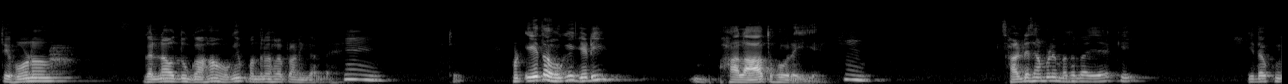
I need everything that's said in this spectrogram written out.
ਤੇ ਹੁਣ ਗੱਲਾਂ ਉਦੋਂ ਗਾਹਾਂ ਹੋ ਗਈਆਂ 15 ਸਾਲ ਪੁਰਾਣੀ ਗੱਲ ਹੈ। ਹੂੰ। ਠੀਕ। ਹੁਣ ਇਹ ਤਾਂ ਹੋ ਗਈ ਜਿਹੜੀ ਹਾਲਾਤ ਹੋ ਰਹੀ ਹੈ। ਹੂੰ। ਸਾਡੇ ਸਾਹਮਣੇ ਮਸਲਾ ਇਹ ਹੈ ਕਿ ਇਹਦਾ ਕੋਈ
